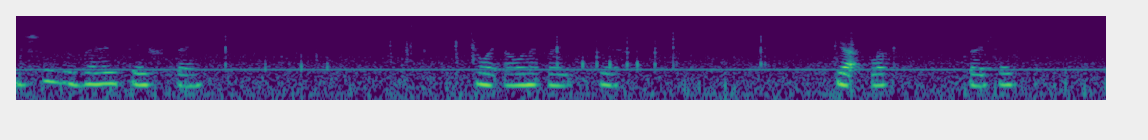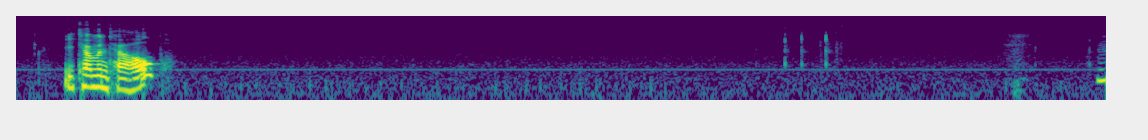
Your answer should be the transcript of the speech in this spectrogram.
This is a very safe thing. Oh wait, I want it right here. Yeah, look. Very safe. You coming to help? Hmm?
